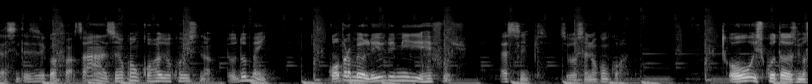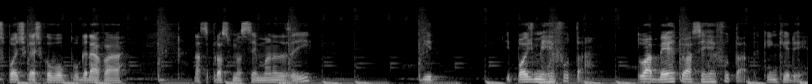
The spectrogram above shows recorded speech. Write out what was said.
É a síntese que eu faço. Ah, você não concordo com isso não. Tudo bem. Compra meu livro e me refute. É simples, se você não concorda. Ou escuta os meus podcasts que eu vou gravar nas próximas semanas aí e, e pode me refutar. Tô aberto a ser refutado, quem querer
